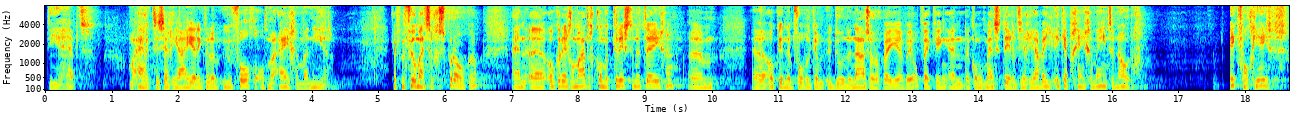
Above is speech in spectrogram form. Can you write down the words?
die je hebt. Om eigenlijk te zeggen, ja heer, ik wil u volgen op mijn eigen manier. Ik heb met veel mensen gesproken. En uh, ook regelmatig kom ik christenen tegen. Um, uh, ook in de, bijvoorbeeld, ik, doe de nazorg bij, uh, bij opwekking. En dan kom ik mensen tegen die zeggen, ja weet je, ik heb geen gemeente nodig. Ik volg Jezus.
